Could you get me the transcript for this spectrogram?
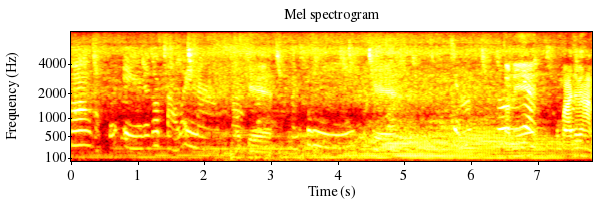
ห้องของตัวเองแล้วก็สาวว่ายน้ำค่ะโอเค มันพรุ่งนี้โอเค เจ็บตอนนี้คุณพาจะไปหัด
